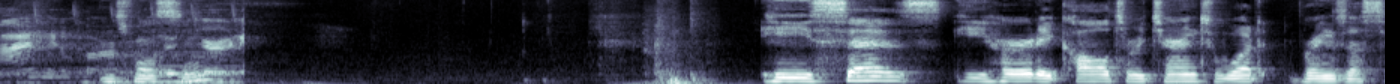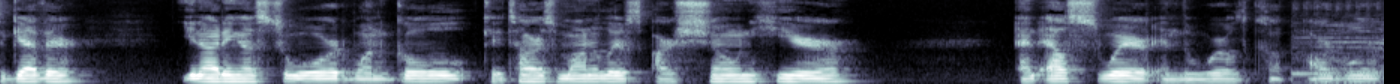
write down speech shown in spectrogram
I embarked on a Interesting. He says he heard a call to return to what brings us together, uniting us toward one goal. Qatar's monoliths are shown here and elsewhere in the World Cup artwork.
